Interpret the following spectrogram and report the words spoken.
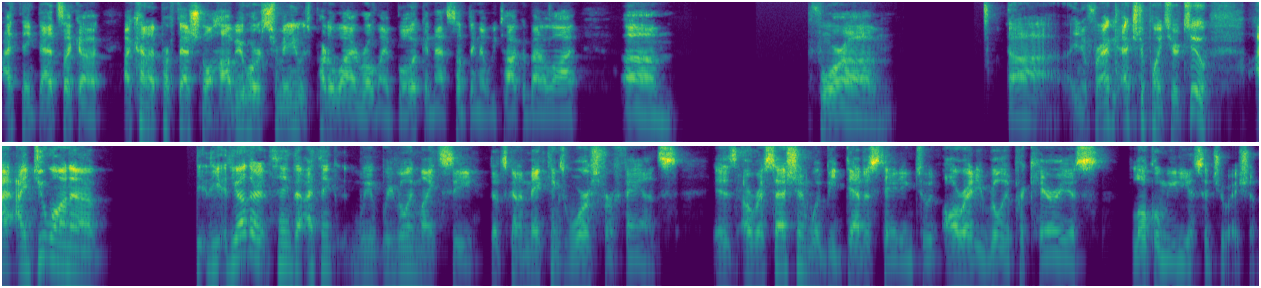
I think that's like a, a kind of professional hobby horse for me. It was part of why I wrote my book, and that's something that we talk about a lot. Um, for um, uh, you know, for extra points here too, I, I do want to. The, the other thing that I think we, we really might see that's going to make things worse for fans is a recession would be devastating to an already really precarious local media situation.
